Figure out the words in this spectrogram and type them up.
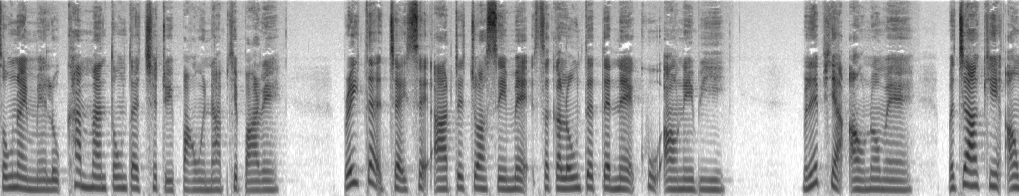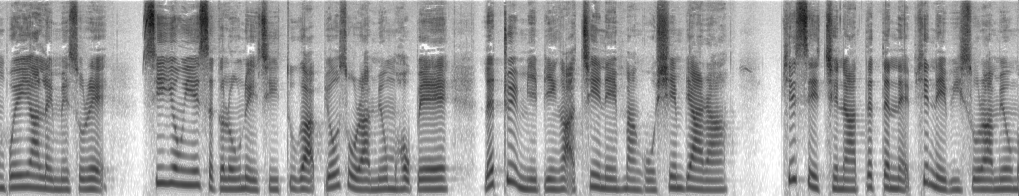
ဆုံးနိုင်မယ်လို့ခန့်မှန်းသုံးသပ်ချက်တွေပါဝင်တာဖြစ်ပါတယ်။ ပရိသတ်အကြိုက်ဆက်အားတက်ကြွစေမဲ့စကလုံးတက်တက်နဲ့ခုအောင်နေပြီးမနေ့ပြန်အောင်တော့မယ်မကြခင်အောင်ပွဲရလိမ့်မယ်ဆိုတော့စီယုံရေးစကလုံးတွေကြီးသူကပြောဆိုတာမျိုးမဟုတ်ပဲလက်တွေ့မြေပြင်ကအခြေအနေမှန်ကိုရှင်းပြတာဖြစ်စေချင်တာတက်တက်နဲ့ဖြစ်နေပြီဆိုတာမျိုးမ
